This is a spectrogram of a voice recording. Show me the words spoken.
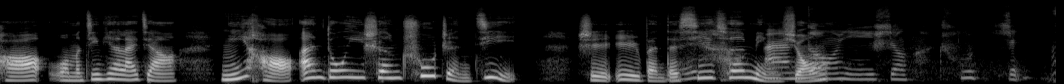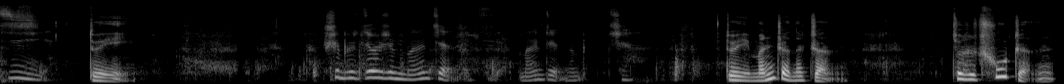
好，我们今天来讲《你好，安东医生出诊记》，是日本的西村敏雄。安东医生出诊记。对。是不是就是门诊的门诊的诊？对，门诊的诊就是出诊，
